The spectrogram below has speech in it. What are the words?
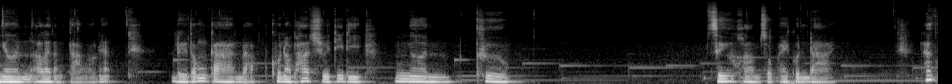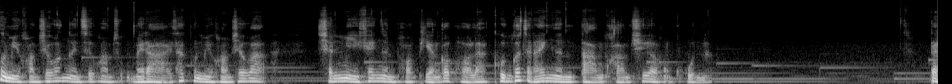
เงินอะไรต่างๆแล้วเนี่ยหรือต้องการแบบคุณภาพชีวิตที่ดี เงินคือ ซื้อความสุขให้คุณได้ ถ้าคุณมีความเชื่อว่าเงินซื้อความสุขไม่ได้ ถ้าคุณมีความเชื่อว่า ฉันมีแค่เงินพอเพียงก็พอแล้ว คุณก็จะได้เงินตามความเชื่อของคุณ แต่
